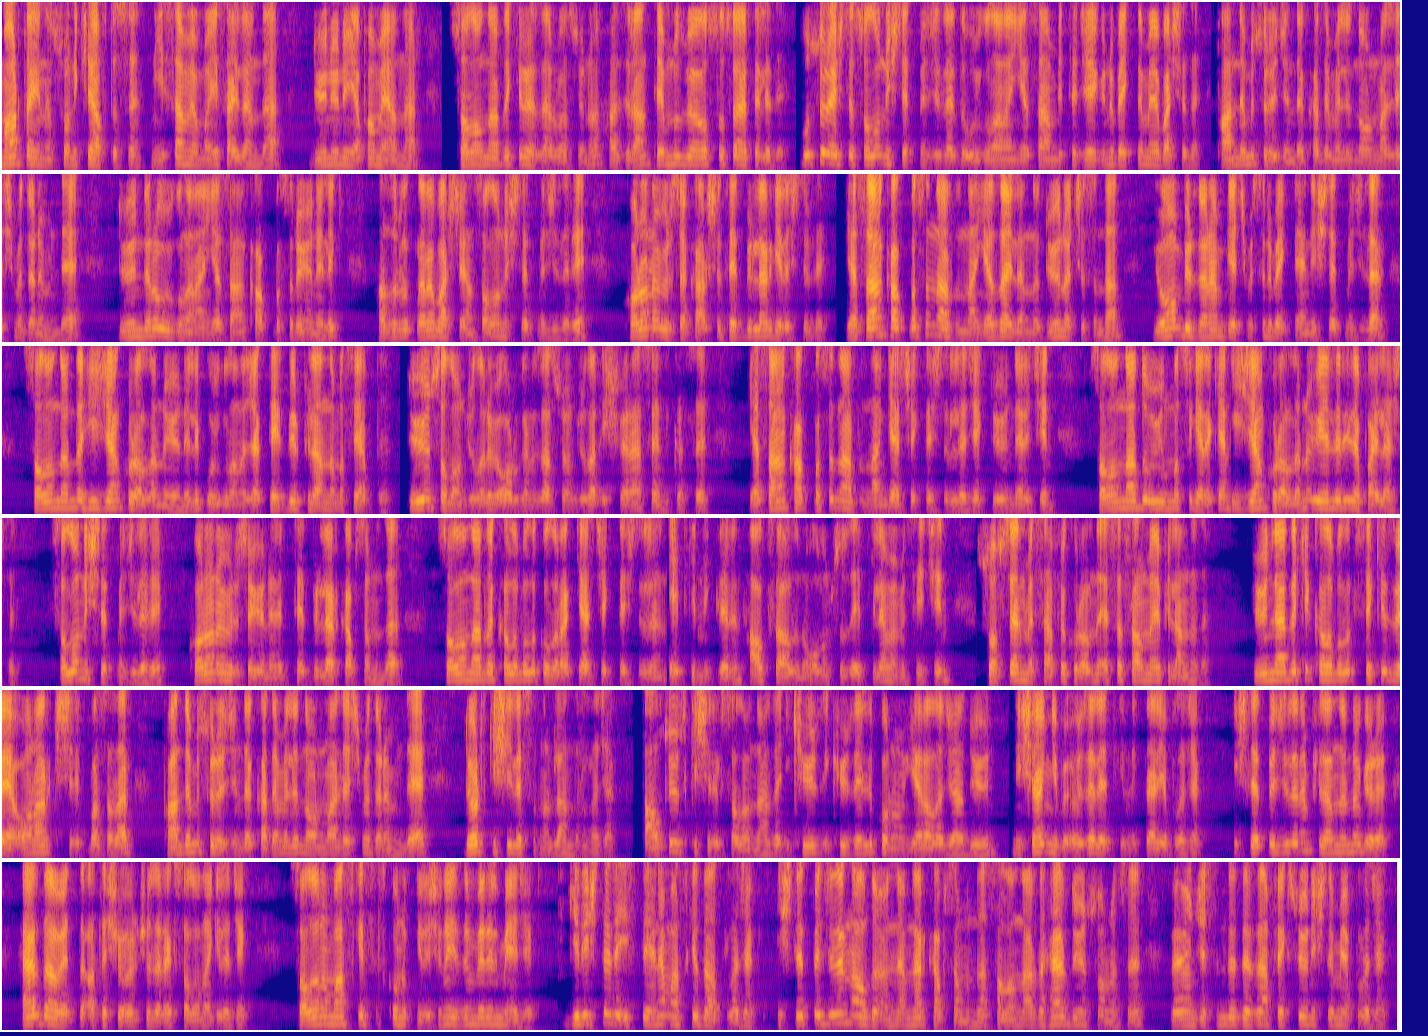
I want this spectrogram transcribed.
Mart ayının son iki haftası Nisan ve Mayıs aylarında düğününü yapamayanlar salonlardaki rezervasyonu Haziran, Temmuz ve Ağustos'a erteledi. Bu süreçte salon işletmecileri de uygulanan yasağın biteceği günü beklemeye başladı. Pandemi sürecinde kademeli normalleşme döneminde düğünlere uygulanan yasağın kalkmasına yönelik hazırlıklara başlayan salon işletmecileri koronavirüse karşı tedbirler geliştirdi. Yasağın kalkmasının ardından yaz aylarında düğün açısından yoğun bir dönem geçmesini bekleyen işletmeciler salonlarında hijyen kurallarına yönelik uygulanacak tedbir planlaması yaptı. Düğün saloncuları ve organizasyoncular işveren sendikası, yasağın kalkmasının ardından gerçekleştirilecek düğünler için salonlarda uyulması gereken hijyen kurallarını üyeleriyle paylaştı. Salon işletmecileri, koronavirüse yönelik tedbirler kapsamında salonlarda kalabalık olarak gerçekleştirilen etkinliklerin halk sağlığını olumsuz etkilememesi için sosyal mesafe kuralını esas almaya planladı. Düğünlerdeki kalabalık 8 veya 10'ar kişilik masalar pandemi sürecinde kademeli normalleşme döneminde 4 kişiyle sınırlandırılacak. 600 kişilik salonlarda 200-250 konuğun yer alacağı düğün, nişan gibi özel etkinlikler yapılacak. İşletmecilerin planlarına göre her davetli ateşi ölçülerek salona girecek. Salona maskesiz konuk girişine izin verilmeyecek. Girişte de isteyene maske dağıtılacak. İşletmecilerin aldığı önlemler kapsamında salonlarda her düğün sonrası ve öncesinde dezenfeksiyon işlemi yapılacak.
